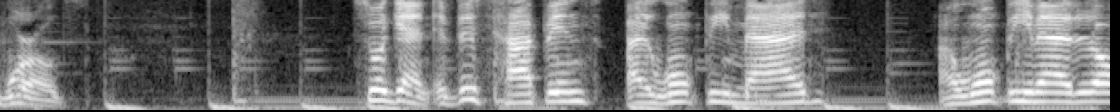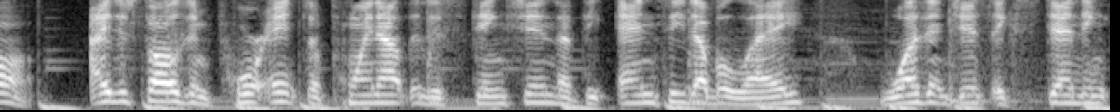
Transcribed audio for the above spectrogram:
Worlds. So again, if this happens, I won't be mad. I won't be mad at all. I just thought it was important to point out the distinction that the NCAA wasn't just extending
